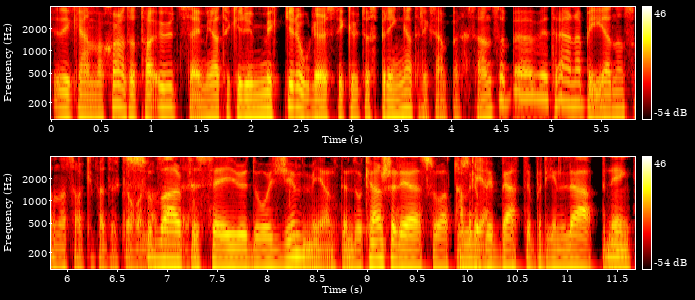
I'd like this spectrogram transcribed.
det kan vara skönt att ta ut sig, men jag tycker det är mycket roligare att sticka ut och springa till exempel. Sen så behöver vi träna ben och sådana saker för att det ska hålla Så varför säger du då gym egentligen? Då kanske det är så att du ja, ska det... bli bättre på din löpning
